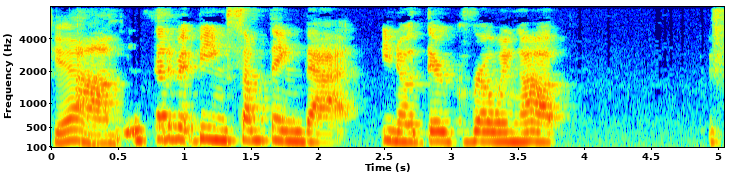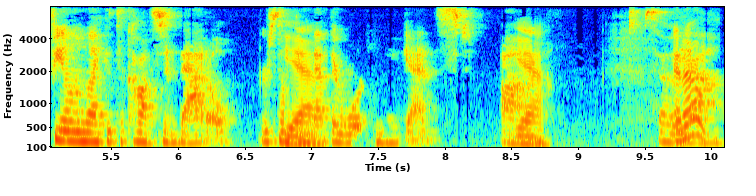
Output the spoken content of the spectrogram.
Yeah. Um, instead of it being something that you know they're growing up feeling like it's a constant battle or something yeah. that they're working against. Um, yeah. So and yeah. I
